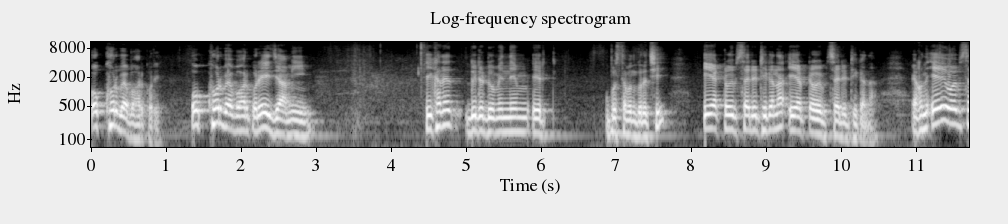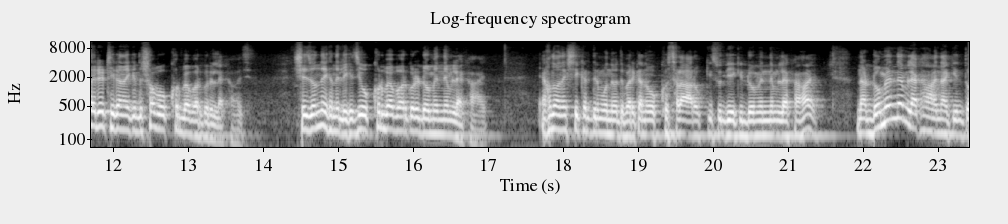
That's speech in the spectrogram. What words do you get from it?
অক্ষর ব্যবহার করে। অক্ষর ব্যবহার করে এই যে আমি এখানে দুইটা ডোমেন নেম এর উপস্থাপন করেছি। এই একটা ওয়েবসাইটের ঠিকানা এই একটা ওয়েবসাইটের ঠিকানা। এখন এই ওয়েবসাইটের ঠিকানায় কিন্তু সব অক্ষর ব্যবহার করে লেখা হয়েছে। সেই জন্য এখানে লিখেছি অক্ষর ব্যবহার করে ডোমেন নেম লেখা হয়। এখন অনেক শিক্ষার্থীর মনে হতে পারে, কেন অক্ষর ছাড়া আরও কিছু দিয়ে কি ডোমেন নেম লেখা হয়? না ডোমেন নেম লেখা হয় না, কিন্তু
